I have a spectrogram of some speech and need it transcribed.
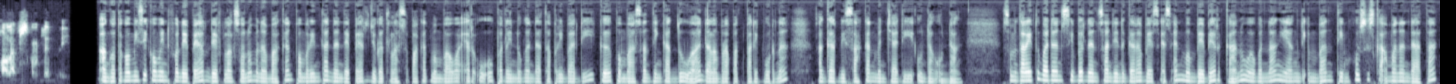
collapse completely. Anggota Komisi Kominfo DPR Dev Laksono menambahkan pemerintah dan DPR juga telah sepakat membawa RUU Perlindungan Data Pribadi ke pembahasan tingkat 2 dalam rapat paripurna agar disahkan menjadi undang-undang. Sementara itu Badan Siber dan Sandi Negara BSSN membeberkan wewenang yang diemban tim khusus keamanan data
